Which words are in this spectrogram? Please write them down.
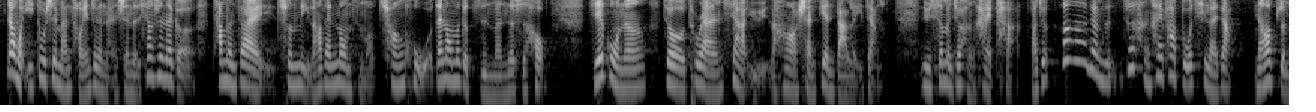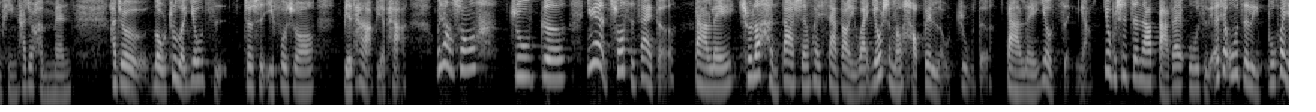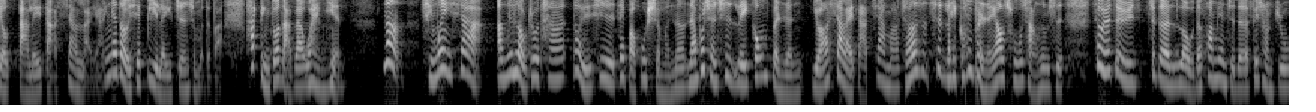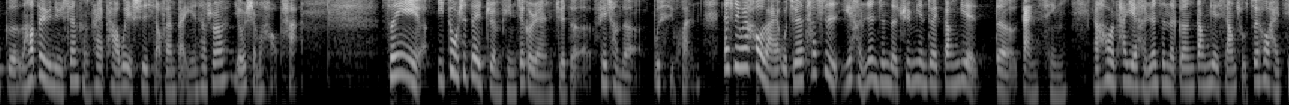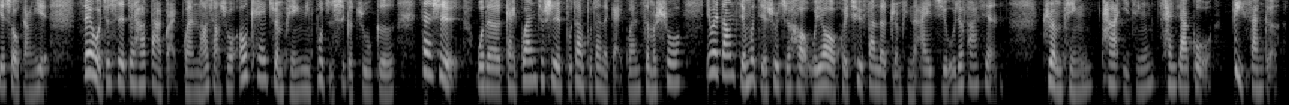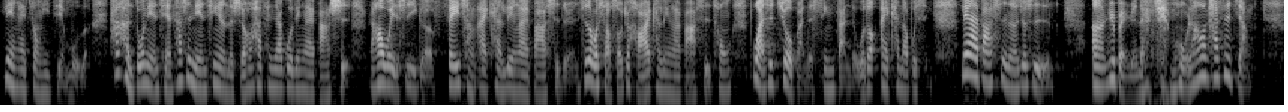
让我一度是蛮讨厌这个男生的，像是那个他们在村里，然后在弄什么窗户，在弄那个纸门的时候，结果呢就突然下雨，然后闪电打雷，这样女生们就很害怕，然后就啊这样子，就很害怕躲起来这样，然后准平他就很 man，他就搂住了优子，就是一副说别怕别怕。我想说猪哥，因为说实在的。打雷除了很大声会吓到以外，有什么好被搂住的？打雷又怎样？又不是真的要打在屋子里，而且屋子里不会有打雷打下来呀、应该都有一些避雷针什么的吧？他顶多打在外面。那请问一下啊，你搂住他到底是在保护什么呢？难不成是雷公本人有要下来打架吗？想说是是雷公本人要出场是不是？所以我就对于这个搂的画面觉得非常猪哥，然后对于女生很害怕，我也是小翻白眼，想说有什么好怕？所以一度是对准平这个人觉得非常的不喜欢，但是因为后来我觉得他是也很认真的去面对刚业的感情，然后他也很认真的跟刚业相处，最后还接受刚业，所以我就是对他大改观，然后想说，OK，准平你不只是个猪哥，但是我的改观就是不断不断的改观。怎么说？因为当节目结束之后，我又回去翻了准平的 IG，我就发现准平他已经参加过。第三个恋爱综艺节目了。他很多年前，他是年轻人的时候，他参加过《恋爱巴士》。然后我也是一个非常爱看《恋爱巴士》的人，就是我小时候就好爱看《恋爱巴士》，从不管是旧版的新版的，我都爱看到不行。《恋爱巴士》呢，就是呃日本人的节目，然后他是讲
